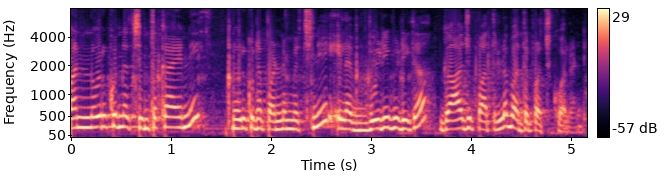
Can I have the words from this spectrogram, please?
మనం నూరుకున్న చింతకాయని నూరుకున్న పండు మిర్చిని ఇలా విడివిడిగా గాజు పాత్రలో భద్రపరచుకోవాలండి.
